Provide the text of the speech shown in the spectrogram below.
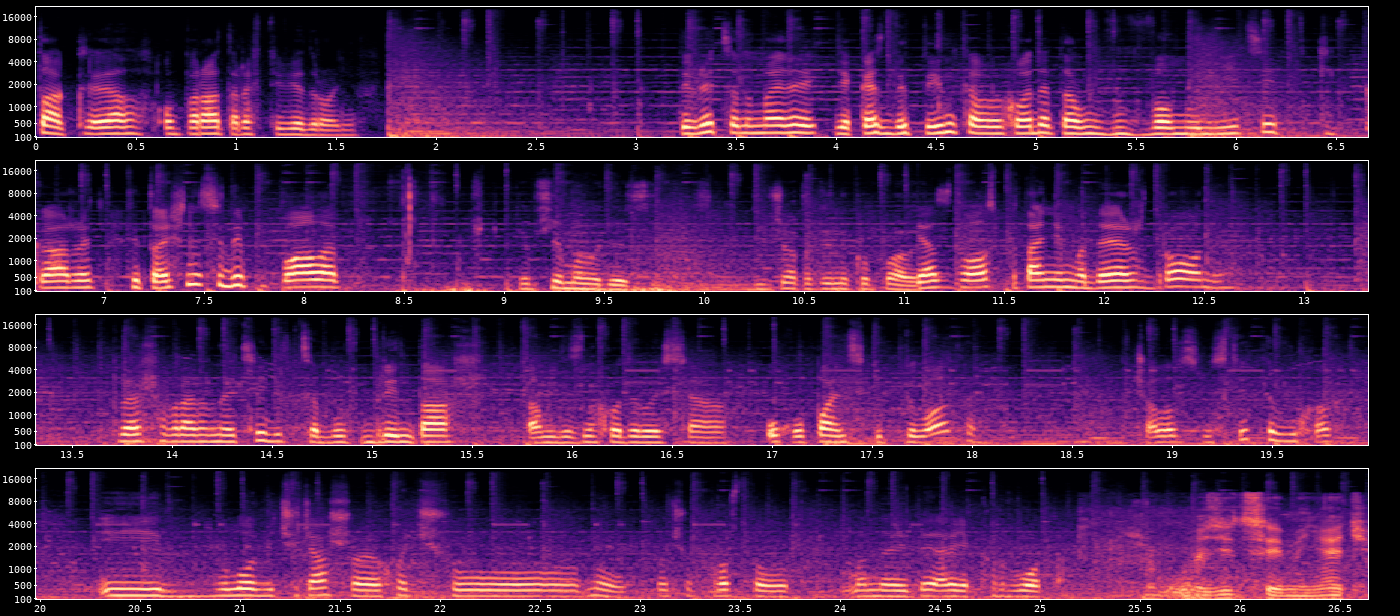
Так, я оператор FPV-дронів. Дивляться на мене, якась дитинка виходить там в амуніції, такі кажуть, ти точно сюди попала? Ти взагалі молодець. Дівчата ти не копали. Я задавалась питанням, а де ж дрони? Перша вражена ціль це був бліндаж, там, де знаходилися окупантські пілоти. Почало свистіти в ухах. І було відчуття, що я хочу, ну, хочу просто от, мене йде як рвота. Чтобы позиции менять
